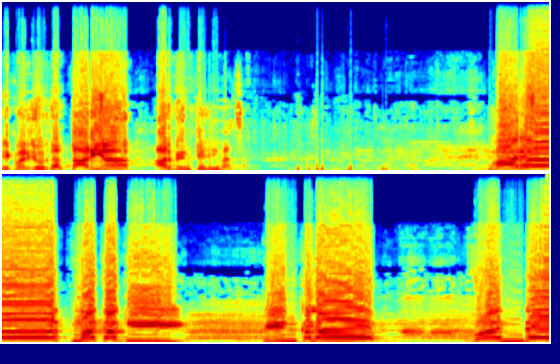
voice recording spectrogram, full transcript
ਇੱਕ ਵਾਰ ਜ਼ੋਰਦਾਰ ਤਾੜੀਆਂ ਅਰਵਿੰਦ ਕੇਜਰੀਵਾਲ ਸਾਹਿਬ भारत माता की इनकलाब वंदे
